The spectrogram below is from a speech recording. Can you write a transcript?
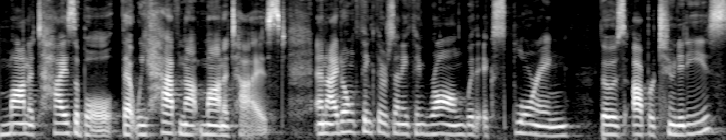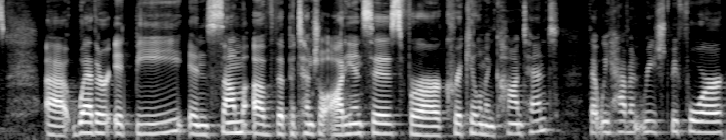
monetizable that we have not monetized. And I don't think there's anything wrong with exploring those opportunities, uh, whether it be in some of the potential audiences for our curriculum and content that we haven't reached before,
